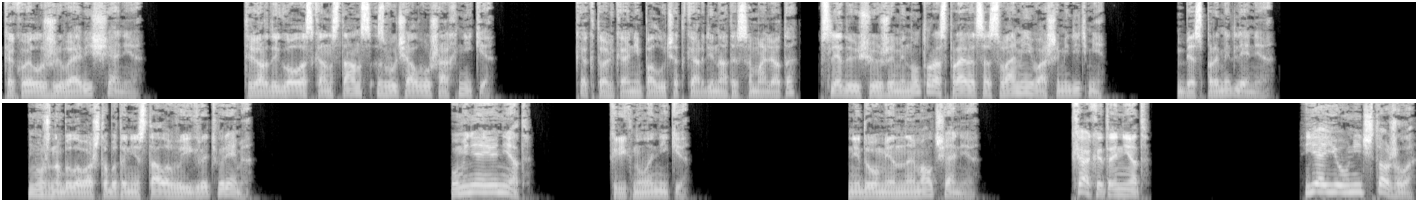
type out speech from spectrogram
Какое лживое обещание! Твердый голос Констанс звучал в ушах Ники. Как только они получат координаты самолета, в следующую же минуту расправятся с вами и вашими детьми. Без промедления. Нужно было во что бы то ни стало выиграть время. «У меня ее нет!» — крикнула Ники. Недоуменное молчание. «Как это нет?» Я ее уничтожила.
